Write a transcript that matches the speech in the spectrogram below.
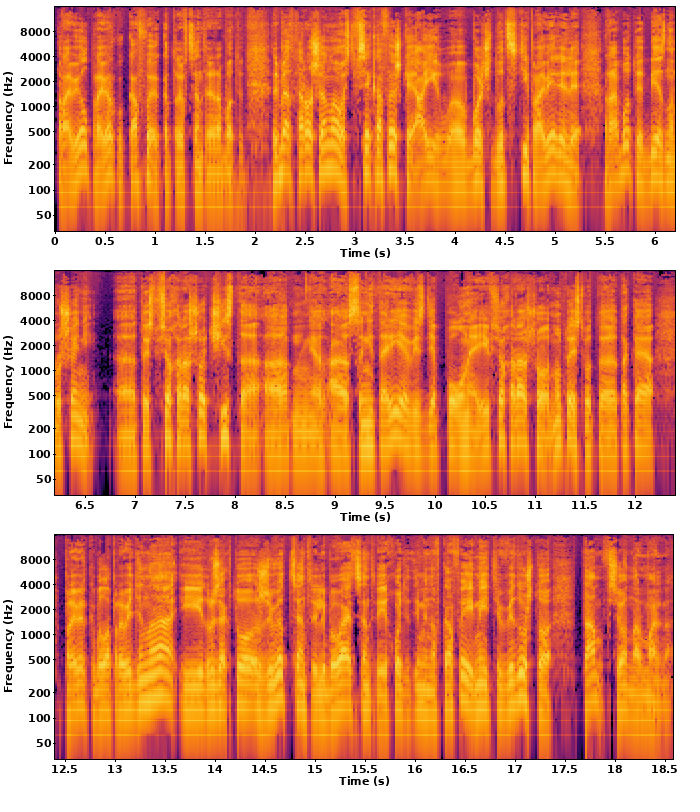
провел проверку кафе, которые в центре работают. Ребят, хорошая новость. Все кафешки, а их э, больше 20 проверили, работают без нарушений. Э, То есть все хорошо, чисто, а, а, санитария везде полная, и все хорошо. Ну, то есть вот э, такая проверка была проведена, и, друзья, кто живет в центре или бывает в центре и ходит именно в кафе, имейте в виду, что там все нормально.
